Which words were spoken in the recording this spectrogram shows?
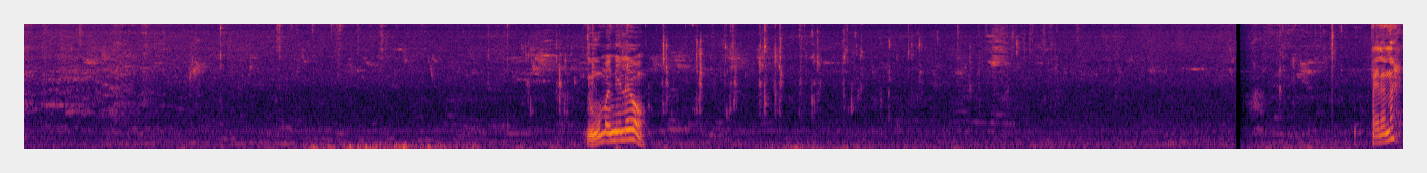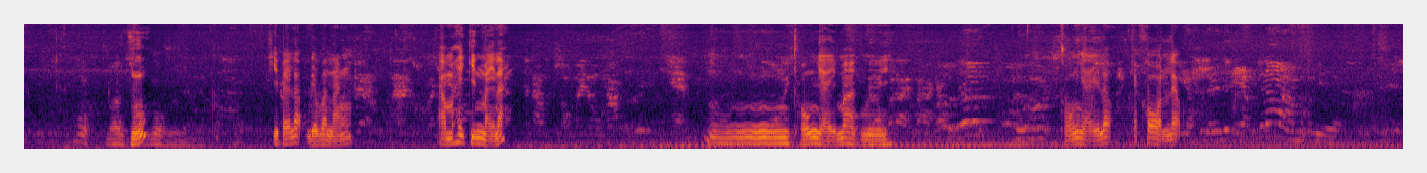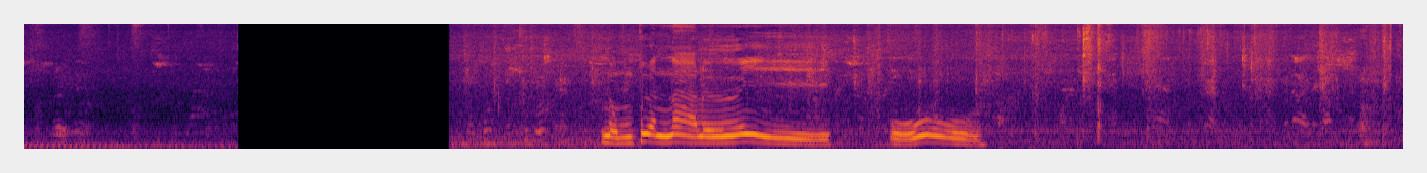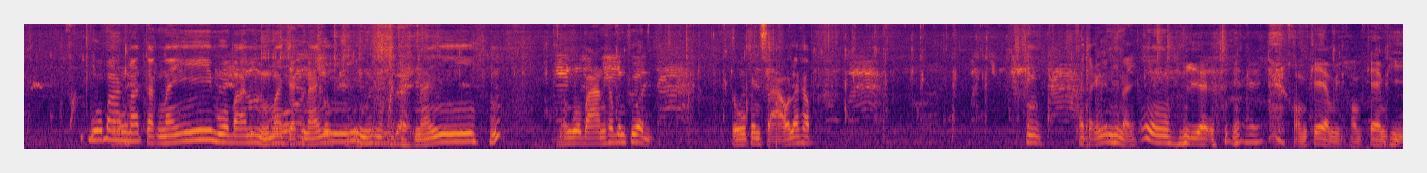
หนูมานี่เร็ว ไปแล้วนะ โอนอนหนูสองโมงเลยเนี่ยขี่ไปแล้ว เดี๋ยววันหลัง เอามาให้กินใหม่นะอือท้องใหญ่มากเลย ท้องใหญ่แล้ว จะคลอดแล้วหนมเปื้อนหน้าเลย โอ้ บัวบานมาจากไหน บัวบานหนูมาจากไหนหนูมาจากไหนน้องบัวบานครับเพื่อนๆโตเป็นสาวแล้วครับมาจากเล่นที่ไหนโอ้เลียหอมแก้มอีกหอมแก้มพี่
